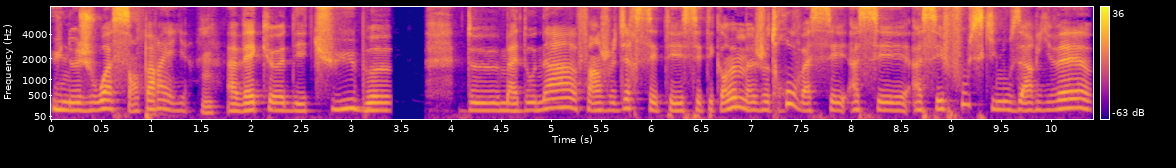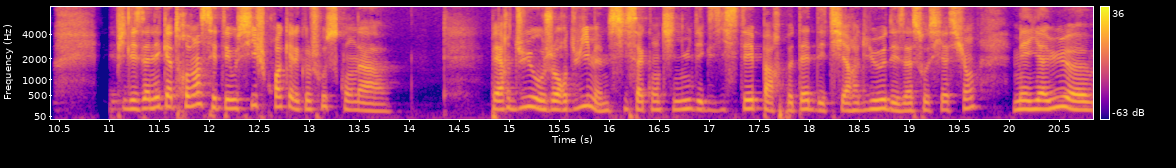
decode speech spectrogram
une joie sans pareil, hmm. avec euh, des tubes de Madonna. Enfin, je veux dire, c'était c'était quand même, je trouve assez assez assez fou ce qui nous arrivait. Et puis les années 80, c'était aussi, je crois, quelque chose qu'on a perdu aujourd'hui, même si ça continue d'exister par peut-être des tiers-lieux, des associations. Mais il y a eu, euh,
